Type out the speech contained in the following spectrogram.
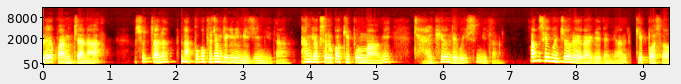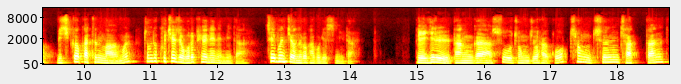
원래 광자나 숫자는 나쁘고 부정적인 이미지입니다. 감격스럽고 기쁜 마음이 잘 표현되고 있습니다. 다음 세 번째 언어에 가게 되면 기뻐서 미칠 것 같은 마음을 좀 더 구체적으로 표현해냅니다. 세 번째 언어로 가보겠습니다. 백일 방가 수종조하고 청춘 작반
